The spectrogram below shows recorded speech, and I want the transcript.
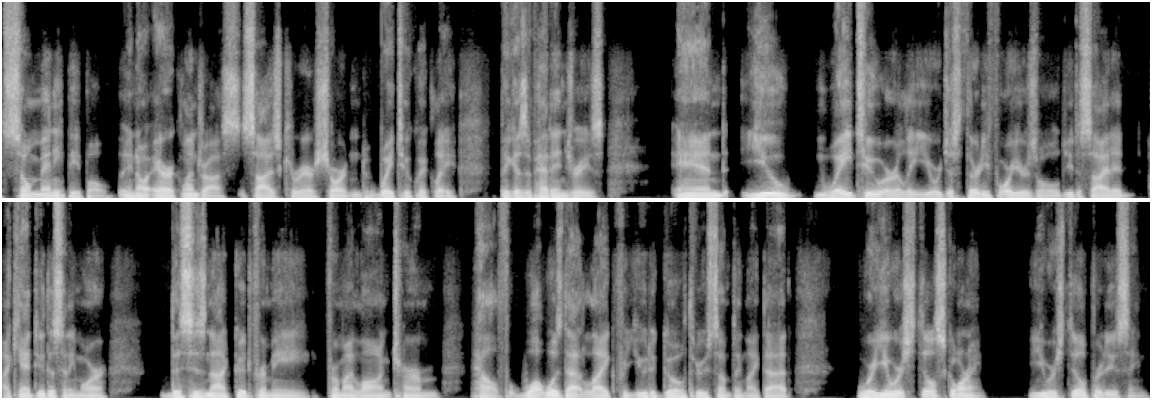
So many people, you know, Eric Lindros saw his career shortened way too quickly because of head injuries. And you, way too early, you were just 34 years old. You decided, I can't do this anymore this is not good for me for my long term health. What was that like for you to go through something like that where you were still scoring, you were still producing,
